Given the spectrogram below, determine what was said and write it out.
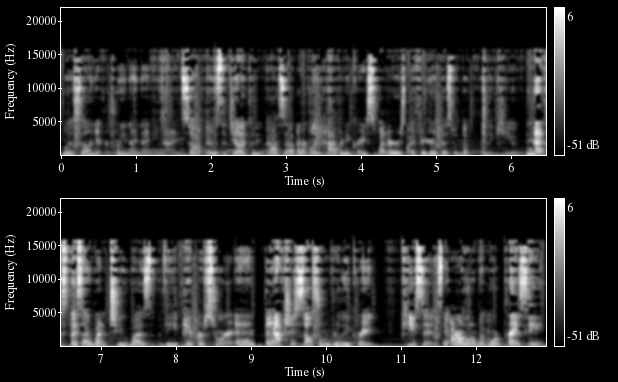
was selling it for $29.99. So it was a deal I couldn't pass up. I don't really have any gray sweaters. So I figured this would look really cute. Next place I went to was the paper store and they actually sell some really great pieces. They are a little bit more pricey,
